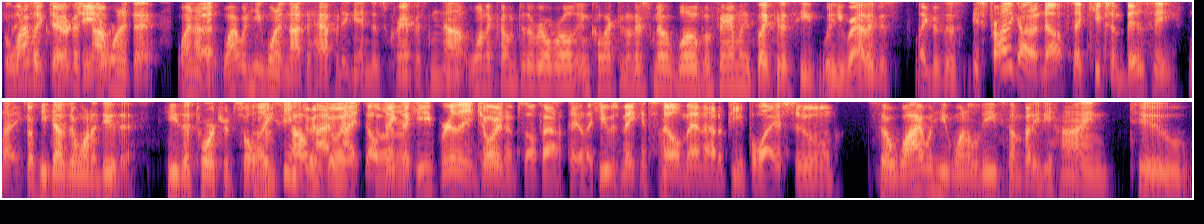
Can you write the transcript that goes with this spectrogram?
but so why would like Derek Krampus Jeter. not want it to? Why not? What? Why would he want it not to happen again? Does Krampus not want to come to the real world and collect another snow globe of families? Like, does he? Would he rather just like? Does this? He's probably got enough that keeps him busy. Like So he doesn't want to do this. He's a tortured soul Well, he seems to enjoy I, I don't so think I so. don't- He really enjoyed himself out there. Like he was making snowmen out of people, I assume. So why would he want to leave somebody behind to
